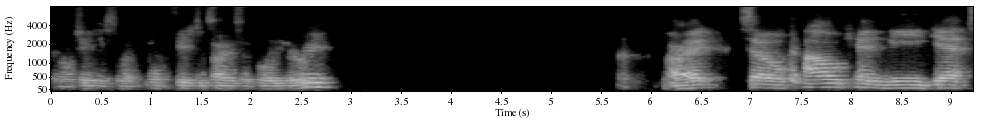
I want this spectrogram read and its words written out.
And I'll change this to multiplication sign so it's a little easier to read. All right, so how can we get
